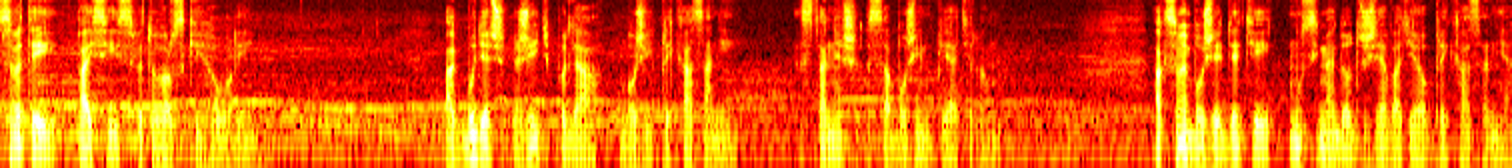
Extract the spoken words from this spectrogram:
Svetý Pajsí Svetohorský hovorí, ak budeš žiť podľa Božích prikázaní, staneš sa Božím priateľom. Ak sme Božie deti, musíme dodržiavať Jeho prikázania.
